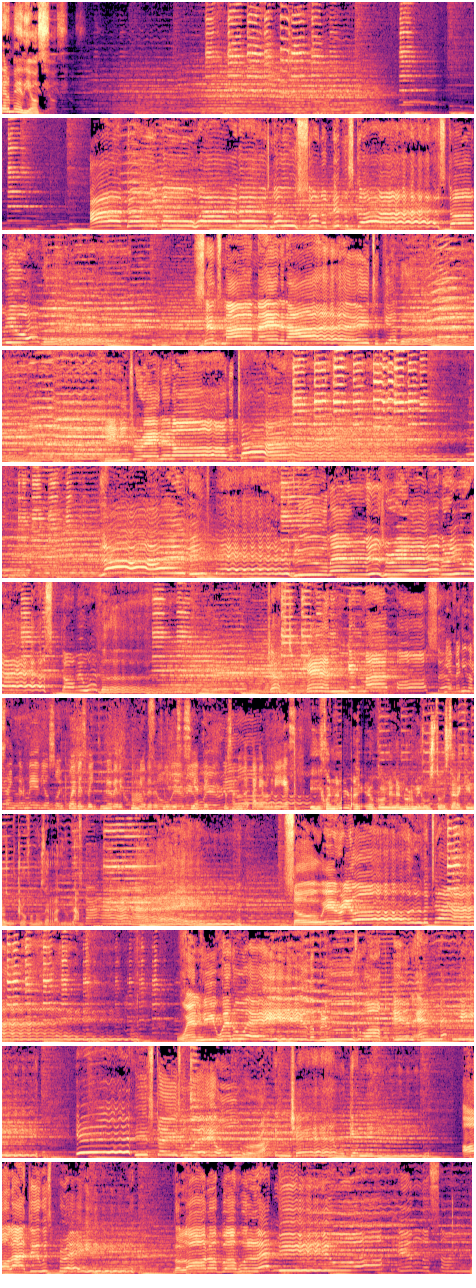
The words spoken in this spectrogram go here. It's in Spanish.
Intermedios. Hoy jueves 29 de junio de 2017. Los saluda Tania Rodríguez. Y Juan Manuel Valero con el enorme gusto de estar aquí en los micrófonos de Radio UNAM.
